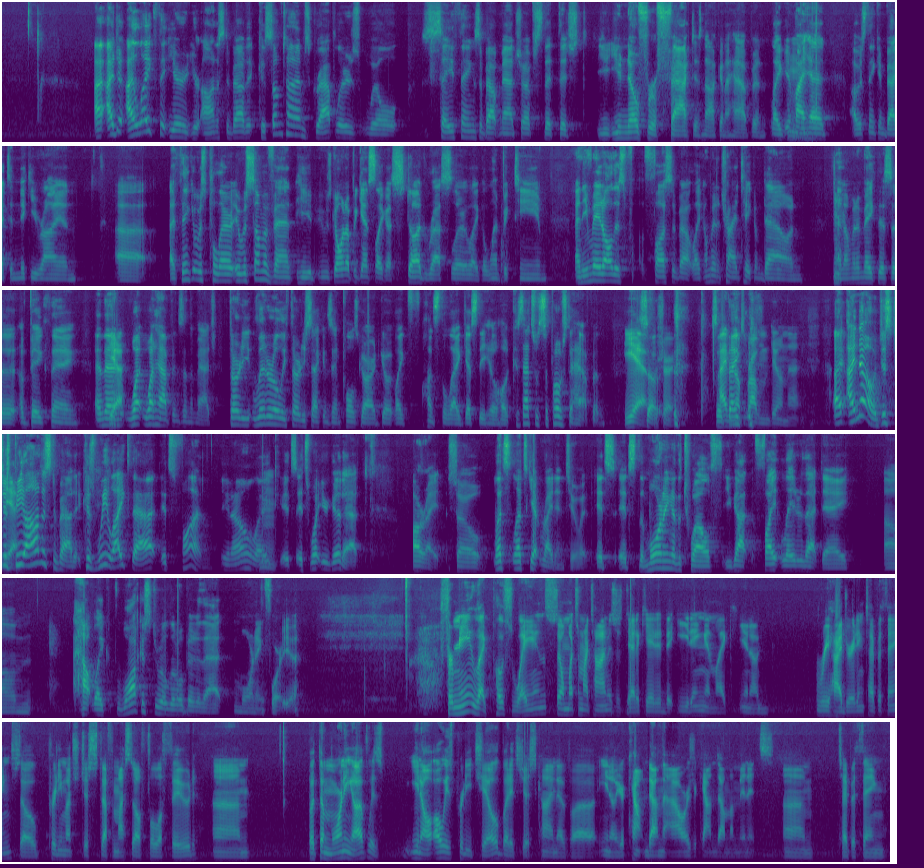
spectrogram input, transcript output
I, I, I like that you're you're honest about it because sometimes grapplers will say things about matchups that that you, you know for a fact is not going to happen. Like in my Mm. head, I was thinking back to Nicky Ryan. Uh, I think it was Polar. It was some event. He he was going up against like a stud wrestler, like Olympic team, and he made all this f- fuss about like I'm going to try and take him down, and I'm going to make this a, a big thing. And then Yeah. what what happens in the match? Thirty, literally thirty seconds in, pulls guard, go like hunts the leg, gets the heel hook, because that's what's supposed to happen. Yeah, So- for sure. So I have no you. problem doing that. I, I know. Just just Yeah. be honest about it because we like that. It's fun, you know. Like Mm. it's it's what you're good at. All right, so let's let's get right into it. It's it's the morning of the twelfth. You got the fight later that day. Um, how like walk us through a little bit of that morning for you. For me, like post weigh-ins, so much of my time is just dedicated to eating and like you know rehydrating type of thing. So pretty much just stuffing myself full of food. Um, but the morning of was you know always pretty chill, but it's just kind of uh, you know you're counting down the hours, you're counting down the minutes, um, type of thing.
